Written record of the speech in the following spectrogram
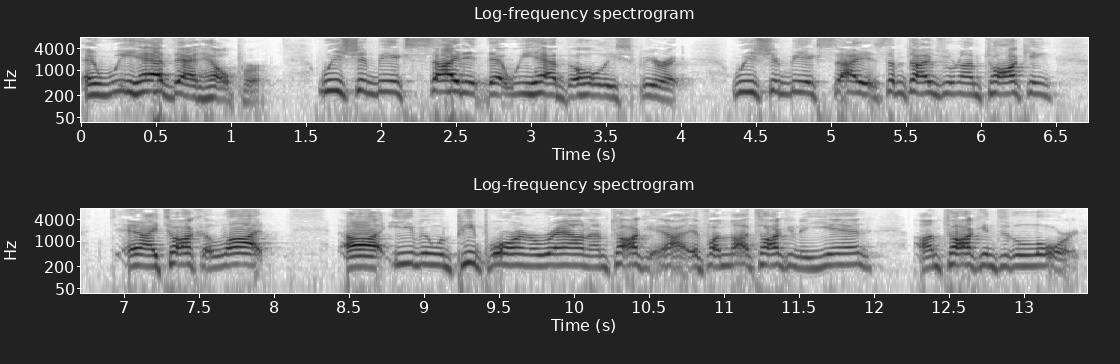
And we have that helper. We should be excited that we have the Holy Spirit. We should be excited. Sometimes when I'm talking, and I talk a lot, uh, even when people aren't around, I'm talking. Uh, if I'm not talking to Yin, I'm talking to the Lord.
